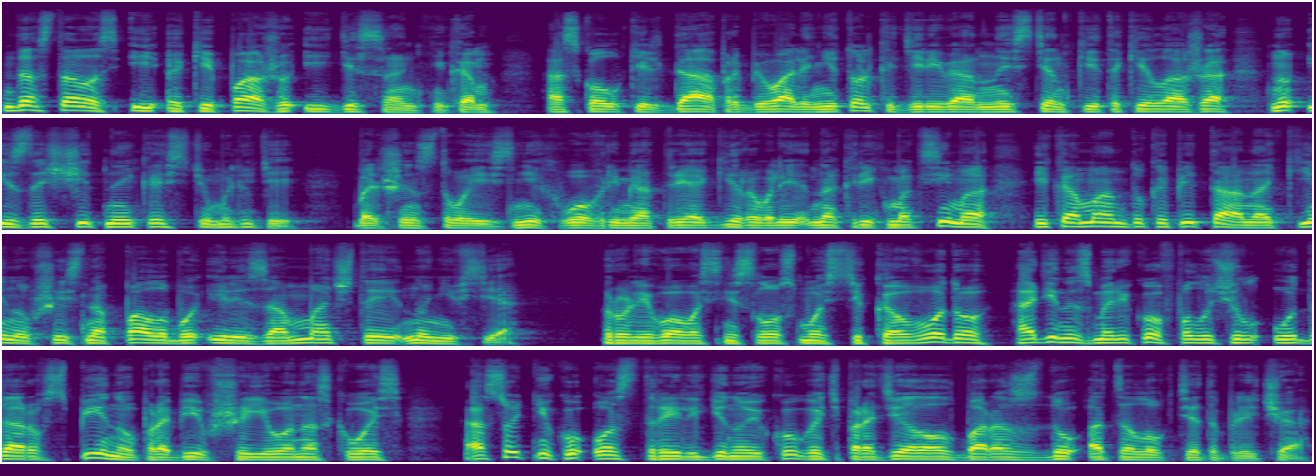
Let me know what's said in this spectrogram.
Досталось и экипажу, и десантникам. Осколки льда пробивали не только деревянные стенки такелажа, но и защитные костюмы людей. Большинство из них вовремя отреагировали на крик Максима и команду капитана, кинувшись на палубу или за мачтой, но не все. Рулевого снесло с мостика в воду, один из моряков получил удар в спину, пробивший его насквозь, а сотнику острый ледяной коготь проделал борозду от локтя до плеча.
